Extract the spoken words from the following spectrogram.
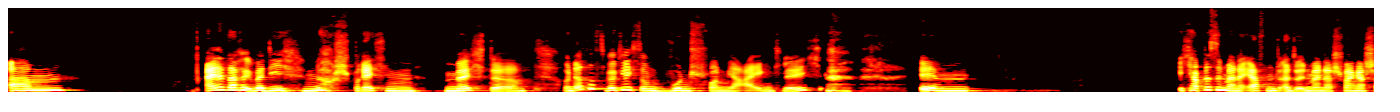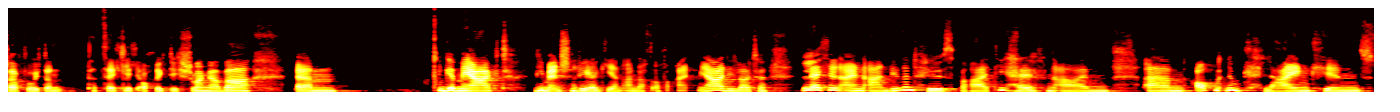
Ähm, eine Sache, über die ich noch sprechen möchte, und das ist wirklich so ein Wunsch von mir eigentlich. Im, ich habe das in meiner ersten, also in meiner Schwangerschaft, wo ich dann tatsächlich auch richtig schwanger war, ähm, gemerkt, die Menschen reagieren anders auf einen. Ja, die Leute lächeln einen an, die sind hilfsbereit, die helfen einem. Ähm, auch mit einem Kleinkind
